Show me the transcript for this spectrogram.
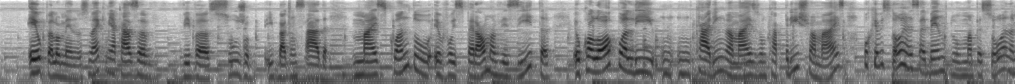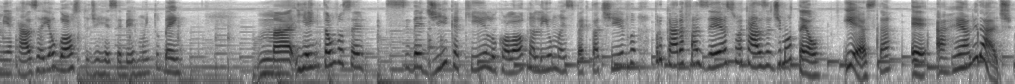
eu, pelo menos, não é que minha casa viva suja e bagunçada, mas quando eu vou esperar uma visita, eu coloco ali um, um, carinho a mais, um capricho a mais, porque eu estou recebendo uma pessoa na minha casa e eu gosto de receber muito bem. Mas, e então você se dedica aquilo, coloca ali uma expectativa para o cara fazer a sua casa de motel. E esta é a realidade.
